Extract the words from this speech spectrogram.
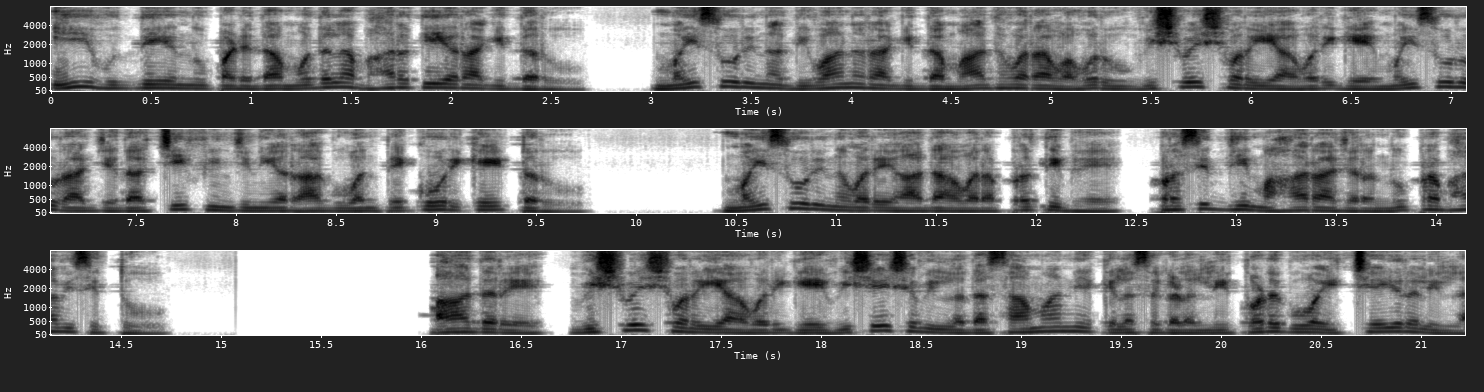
ಈ ಹುದ್ದೆಯನ್ನು ಪಡೆದ ಮೊದಲ ಭಾರತೀಯರಾಗಿದ್ದರು. ಮೈಸೂರಿನ ದಿವಾನರಾಗಿದ್ದ ಮಾಧವರಾವ್ ಅವರು ವಿಶ್ವೇಶ್ವರಯ್ಯ ಅವರಿಗೆ ಮೈಸೂರು ರಾಜ್ಯದ ಚೀಫ್ ಇಂಜಿನಿಯರ್ ಆಗುವಂತೆ ಕೋರಿಕೆ ಇಟ್ಟರು. ಮೈಸೂರಿನವರೇ ಆದ ಅವರ ಪ್ರತಿಭೆ, ಪ್ರಸಿದ್ಧಿ ಮಹಾರಾಜರನ್ನು ಪ್ರಭಾವಿಸಿತ್ತು. ಆದರೆ, ವಿಶ್ವೇಶ್ವರಯ್ಯ ಅವರಿಗೆ ವಿಶೇಷವಿಲ್ಲದ ಸಾಮಾನ್ಯ ಕೆಲಸಗಳಲ್ಲಿ ತೊಡಗುವ ಇಚ್ಛೆ ಇರಲಿಲ್ಲ.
